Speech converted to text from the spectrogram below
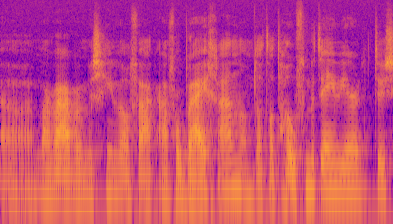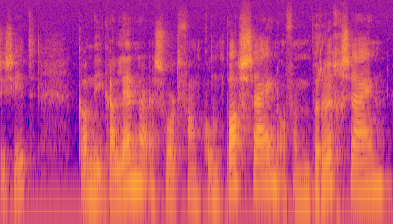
Uh, maar waar we misschien wel vaak aan voorbij gaan, omdat dat hoofd meteen weer ertussen zit, kan die kalender een soort van kompas zijn of een brug zijn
